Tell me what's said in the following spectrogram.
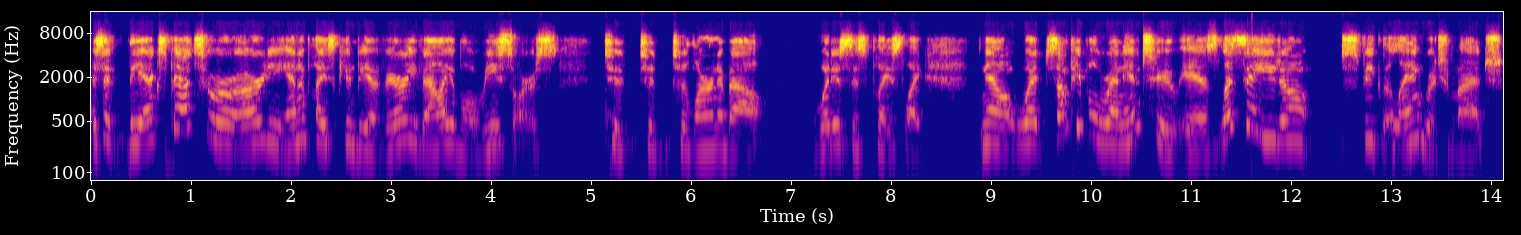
I said the expats who are already in a place can be a very valuable resource to, to, to learn about what is this place like. Now, what some people run into is let's say you don't speak the language much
